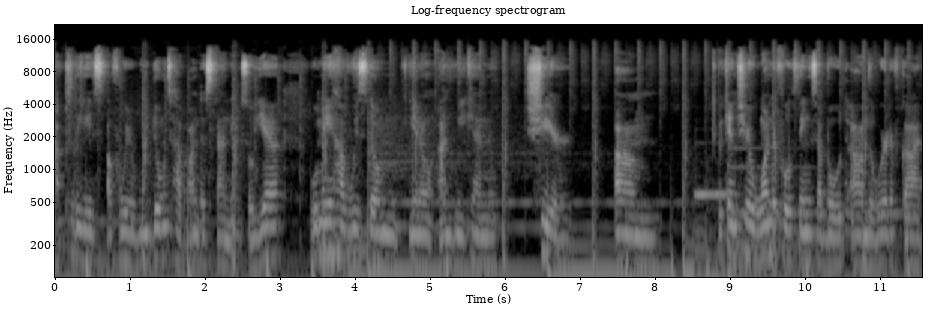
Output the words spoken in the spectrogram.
a place of where we don't have understanding. So, yeah, we may have wisdom, you know, and we can share. Um, we can share wonderful things about um, the Word of God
